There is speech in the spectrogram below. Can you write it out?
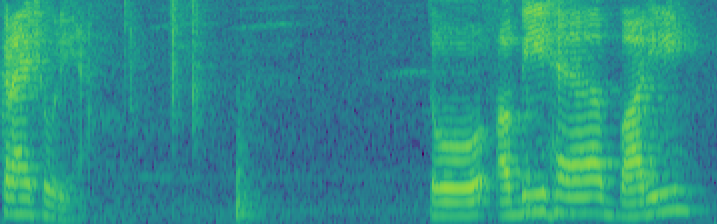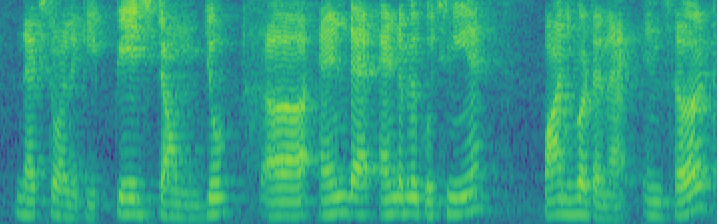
क्रैश हो रही हैं। तो अभी है बारी नेक्स्ट वाले की पेज डाउन जो एंड है एंड में कुछ नहीं है, पाँच बटन है insert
